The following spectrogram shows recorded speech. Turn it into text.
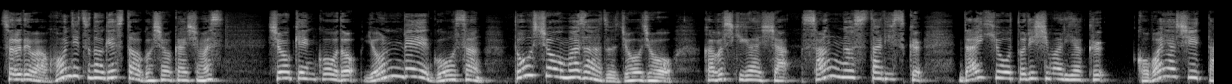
それでは本日のゲストをご紹介します。証券コード4053東証マザーズ上場株式会社サンガスタリスク代表取締役小林太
